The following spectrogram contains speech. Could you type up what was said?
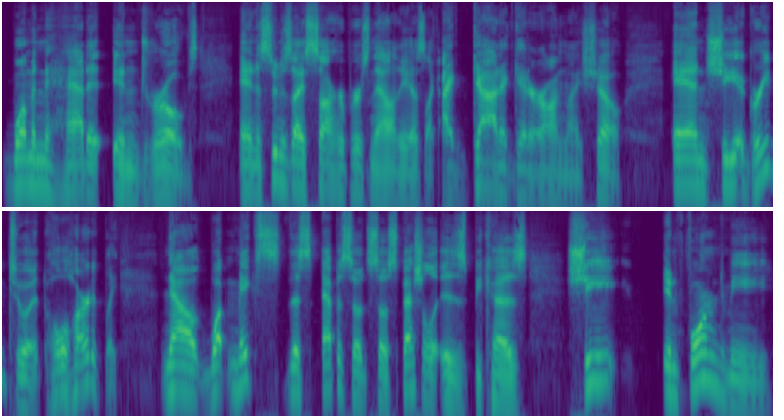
woman had it in droves. And as soon as I saw her personality, I was like, I gotta get her on my show. And she agreed to it wholeheartedly. Now, what makes this episode so special is because she informed me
